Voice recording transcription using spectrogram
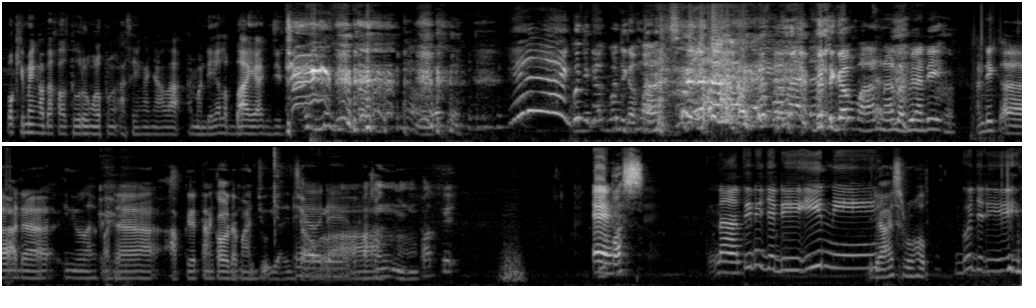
Pokemon gak bakal turun walaupun AC nggak nyala. Emang dia lebay anjir. gue juga gue juga panas. gue juga panas tapi nanti nanti eh, ada inilah pada upgradean kalau udah maju ya insya Ya udah. Allah. Kan empat sih. Eh, Pas. nanti nih jadi ini. Jadi ice roll. Gue jadi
